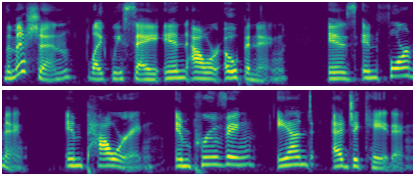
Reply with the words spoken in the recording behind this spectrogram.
The mission, like we say in our opening, is informing, empowering, improving, and educating.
